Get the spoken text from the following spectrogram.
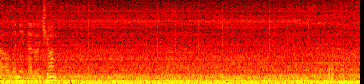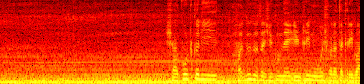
دغه ونې دلوچیان شاکوټ کلی حدودو ته چې کوم دی انټري مو وشوله تقریبا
